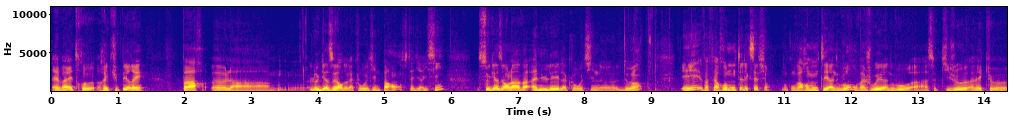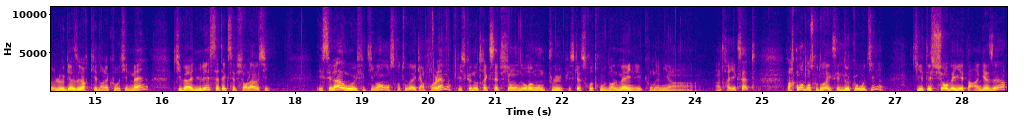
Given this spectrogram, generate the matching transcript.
elle va être récupérée par euh, le gazeur de la coroutine parent, c'est-à-dire ici. Ce gazeur-là va annuler la coroutine de 1, et va faire remonter l'exception. Donc on va remonter à nouveau, on va jouer à nouveau à ce petit jeu avec euh, le gazeur qui est dans la coroutine main, qui va annuler cette exception-là aussi. Et c'est là où effectivement on se retrouve avec un problème, puisque notre exception ne remonte plus puisqu'elle se retrouve dans le main et qu'on a mis un, try except. Par contre on se retrouve avec ces deux coroutines qui étaient surveillées par un gazeur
